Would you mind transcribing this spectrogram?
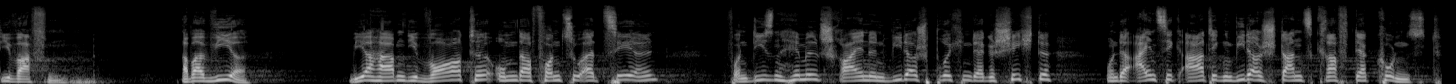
die Waffen. Aber wir, wir haben die Worte, um davon zu erzählen, von diesen himmelschreienden Widersprüchen der Geschichte und der einzigartigen Widerstandskraft der Kunst.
